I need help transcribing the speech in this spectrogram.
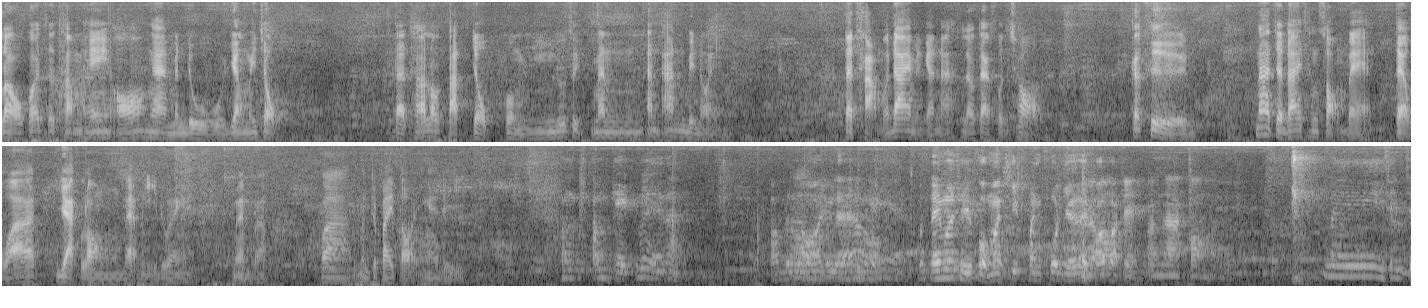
เราก็จะทำให้อ๋องานมันดูยังไม่จบ แต่ถ้าเราตัดจบผมรู้สึกมันอั้นๆไปหน่อย แต่ถามว่าได้เหมือนกันนะ แล้วแต่คนชอบ ก็คือน่าจะได้ทั้งสองแบบ แต่ว่าอยากลองแบบนี้ด้วยไง เหมือนแบบว่ามันจะไปต่อยังไงได้อีก ต้องต้องเก๊กด้วยนะ ป๊อปมันหล่ออยู่แล้ว ในมือถือผมมาคลิปมันโคตรเยอะเลยป๊อปอะเก็บความหน้ากล้องนี่เซ็นจ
